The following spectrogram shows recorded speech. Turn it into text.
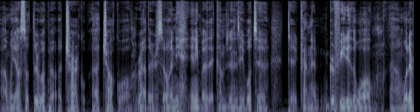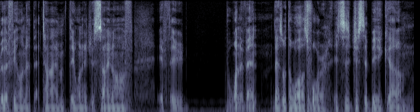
Uh, we also threw up a, a, chalk a chalk wall rather, so any anybody that comes in is able to to kind of graffiti the wall, uh, whatever they're feeling at that time. If they want to just sign off, if they one event, that's what the wall is for. It's just a big um,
